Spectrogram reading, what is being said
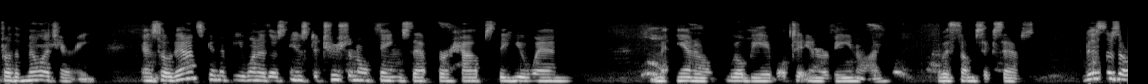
for the military. And so that's going to be one of those institutional things that perhaps the UN, you know, will be able to intervene on with some success. This is a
